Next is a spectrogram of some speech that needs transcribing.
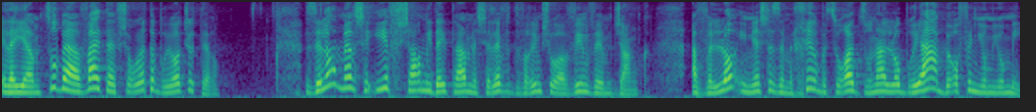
אלא יאמצו באהבה את האפשרויות הבריאות יותר. זה לא אומר שאי אפשר מדי פעם לשלב דברים שאוהבים והם ג'אנק, אבל לא אם יש לזה מחיר בצורת תזונה לא בריאה באופן יומיומי.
